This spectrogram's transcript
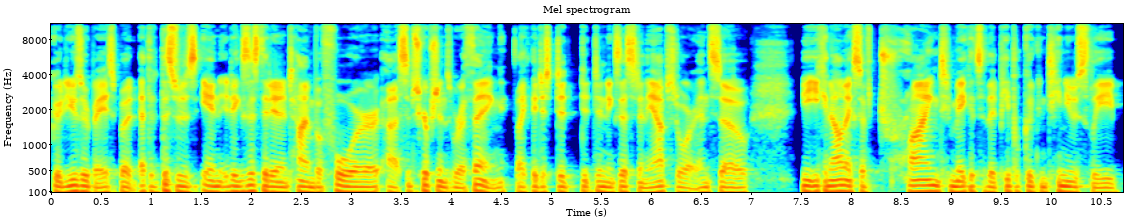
good user base, but the, this was in it existed in a time before uh, subscriptions were a thing. Like they just did, didn't exist in the app store, and so the economics of trying to make it so that people could continuously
